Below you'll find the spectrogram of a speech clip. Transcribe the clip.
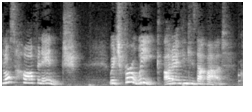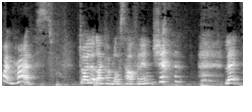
lost half an inch, which for a week, I don't think is that bad. I'm quite impressed. Do I look like I've lost half an inch? Let's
